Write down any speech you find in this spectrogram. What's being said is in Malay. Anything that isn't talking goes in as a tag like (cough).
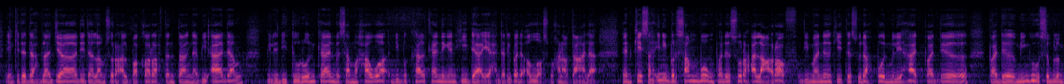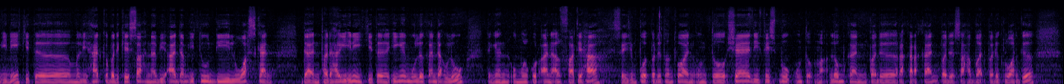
yang kita dah belajar di dalam surah Al-Baqarah tentang Nabi Adam bila diturunkan bersama Hawa dibekalkan dengan hidayah daripada Allah Subhanahu Taala dan kisah ini bersambung pada surah Al-A'raf di mana kita sudah pun melihat pada pada minggu sebelum ini kita melihat kepada kisah Nabi Adam itu diluaskan dan pada hari ini kita ingin mulakan dahulu dengan Ummul Quran Al-Fatihah. Saya jemput pada tuan-tuan untuk share di Facebook untuk maklumkan pada rakan-rakan, pada sahabat, pada keluarga.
